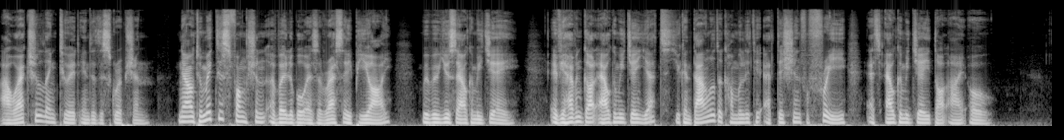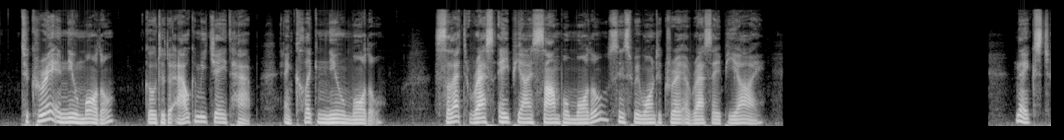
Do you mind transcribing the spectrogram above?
I'll actually link to it in the description. Now, to make this function available as a REST API, we will use Alchemy J. If you haven't got Alchemy J yet, you can download the Community Edition for free at alchemyj.io. To create a new model, go to the Alchemy J tab and click New Model. Select REST API Sample Model since we want to create a REST API. Next,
